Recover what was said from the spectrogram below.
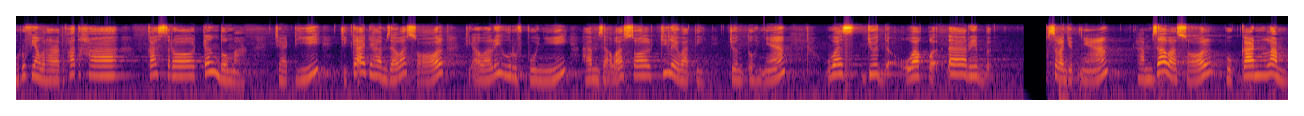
huruf yang berharat fathah, kasro, dan doma. Jadi, jika ada hamzah wasol diawali huruf bunyi, hamzah wasol dilewati. Contohnya, wasjud waqtarib. Selanjutnya, Hamzah wasol bukan lam.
